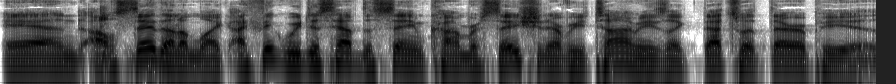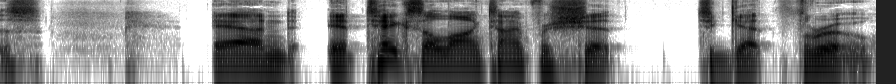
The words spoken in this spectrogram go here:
And I'll say that I'm like, I think we just have the same conversation every time. He's like, that's what therapy is. And it takes a long time for shit to get through.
